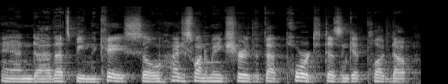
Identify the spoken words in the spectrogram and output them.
And uh, that's been the case. So I just want to make sure that that port doesn't get plugged up.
